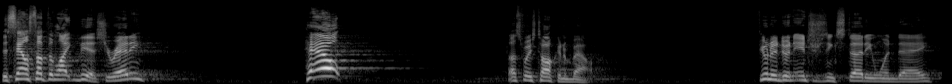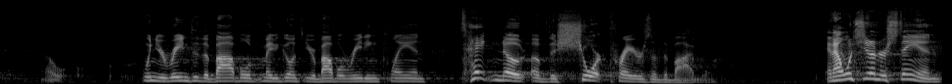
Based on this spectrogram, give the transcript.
This sounds something like this. You ready? Help! That's what he's talking about. If you want to do an interesting study one day, uh, when you're reading through the Bible, maybe going through your Bible reading plan, take note of the short prayers of the Bible. And I want you to understand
